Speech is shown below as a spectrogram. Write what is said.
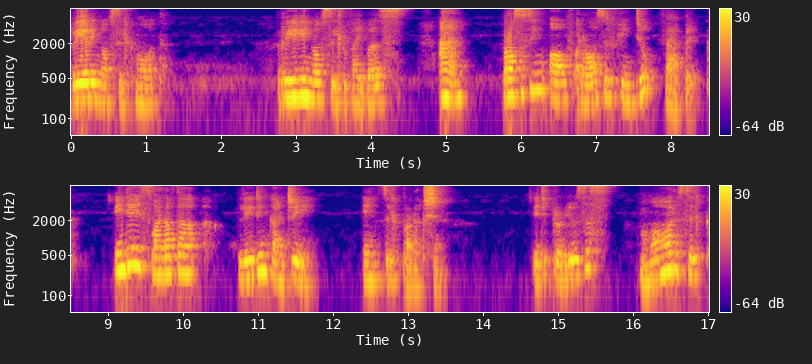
rearing of silk moth, reeling of silk fibers and processing of raw silk into fabric. India is one of the leading country in silk production. It produces more silk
